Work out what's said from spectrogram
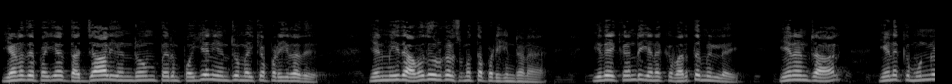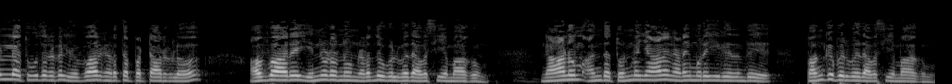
எனது பெயர் தஜ்ஜால் என்றும் பெரும் பொய்யன் என்றும் வைக்கப்படுகிறது. என் மீது அவதூறுகள் சுமத்தப்படுகின்றன. இதைக் கண்டு எனக்கு வருத்தமில்லை. ஏனென்றால் எனக்கு முன்னுள்ள தூதர்கள் எவ்வாறு நடத்தப்பட்டார்களோ அவ்வாறே என்னுடனும் நடந்து கொள்வது அவசியமாகும். நானும் அந்த தொன்மையான நடைமுறையிலிருந்து பங்கு பெறுவது அவசியமாகும்.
